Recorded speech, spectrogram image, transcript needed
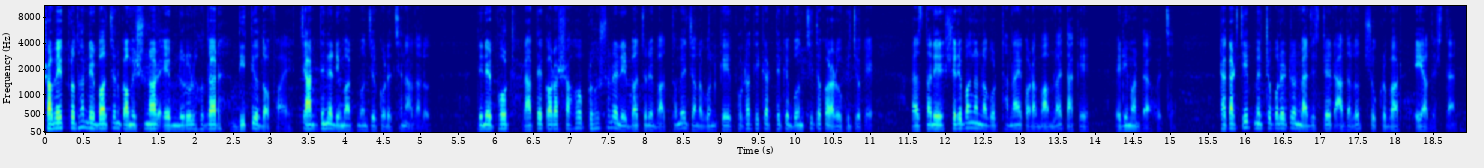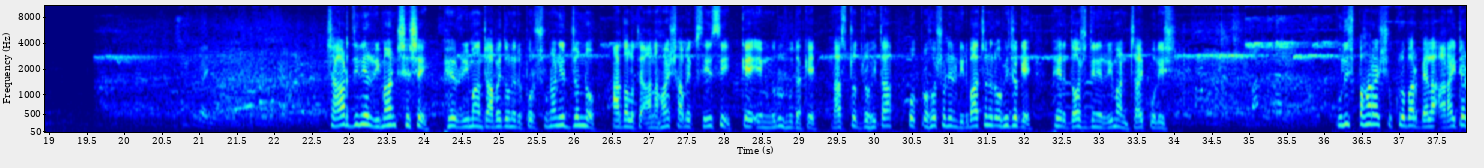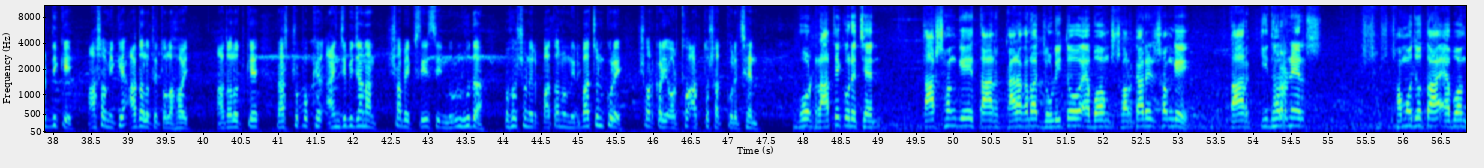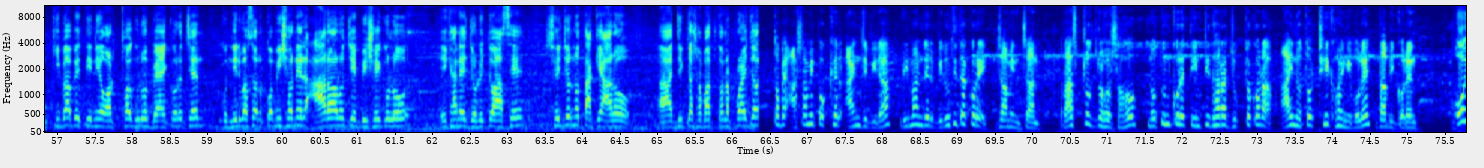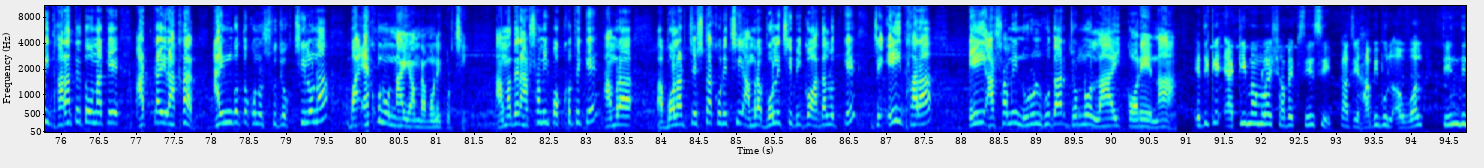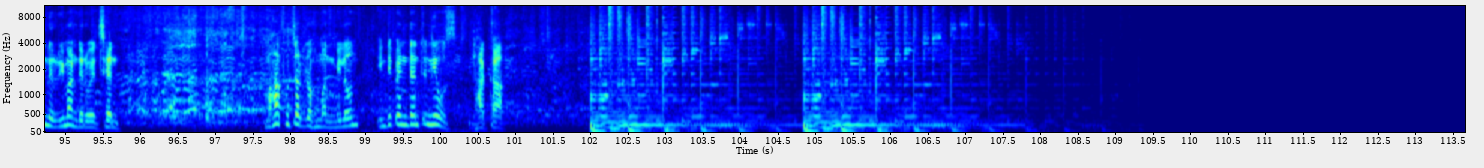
সাবেক প্রধান নির্বাচন কমিশনার এম নুরুল হুদার দ্বিতীয় দফায় চার দিনের রিমান্ড মঞ্জুর করেছেন আদালত। দিনের ভোট রাতে করা সহ প্রহসনের নির্বাচনের মাধ্যমে জনগণকে ভোটাধিকার থেকে বঞ্চিত করার অভিযোগে রাজধানীর শেরেবাংলা নগর থানায় করা মামলায় তাকে রিমান্ড দেওয়া হয়েছে। ঢাকার চিফ মেট্রোপলিটন ম্যাজিস্ট্রেট আদালত শুক্রবার এই আদেশ দেন। চার দিনের রিমান্ড শেষে ফের রিমান্ড আবেদনের উপর শুনানির জন্য আদালতে আনা হয় সাবেক সিএসি কে এম নুরুল হুদাকে। রাষ্ট্রদ্রোহিতা ও প্রহসনের নির্বাচনের অভিযোগে ফের দশ দিনের রিমান্ড চায় পুলিশ। পুলিশ পাহারায় শুক্রবার বেলা আড়াইটার দিকে আসামিকে আদালতে তোলা হয়। আদালতকে রাষ্ট্রপক্ষের আইনজীবী জানান, সাবেক সিএসি নুরুল হুদা প্রহসনের পাতানো নির্বাচন করে সরকারি অর্থ আত্মসাৎ করেছেন। ভোট রাতে করেছেন তার সঙ্গে তার কারা কারা জড়িত এবং সরকারের সঙ্গে তার কি ধরনের সমঝোতা এবং কীভাবে তিনি অর্থগুলো ব্যয় করেছেন, নির্বাচন কমিশনের আর আরও যে বিষয়গুলো এখানে জড়িত আছে, সেই জন্য তাকে আরও জিজ্ঞাসাবাদ করা প্রয়োজন। তবে আসামি পক্ষের আইনজীবীরা রিমান্ডের বিরোধিতা করে জামিন চান। রাষ্ট্রদ্রোহ সহ নতুন করে তিনটি ধারা যুক্ত করা আইনত ঠিক হয়নি বলে দাবি করেন। ওই ধারাতে তো ওনাকে আটকাই রাখার আইনগত কোনো সুযোগ ছিল না বা এখনও নাই আমরা মনে করছি। আমাদের আসামি পক্ষ থেকে আমরা বলার চেষ্টা করেছি, আমরা বলেছি বিজ্ঞ আদালতকে যে এই ধারা এই আসামি নুরুল হুদার জন্য লাই করে না। এদিকে একই মামলায় সাবেক সিইসি কাজী হাবিবুল আউয়াল তিন দিনের রিমান্ডে রয়েছেন। Mahfuzar Rahman Milon, Independent News, Dhaka.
